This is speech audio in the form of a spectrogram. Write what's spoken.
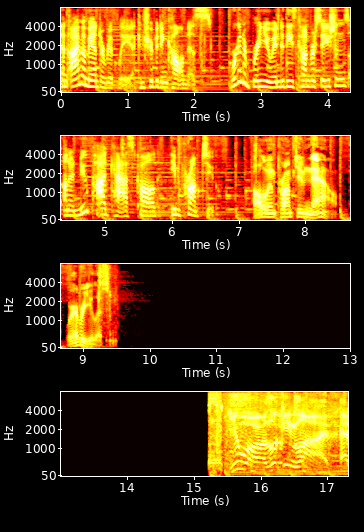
And I'm Amanda Ripley, a contributing columnist. We're going to bring you into these conversations on a new podcast called Impromptu. Follow Impromptu now, wherever you listen. You are looking live at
